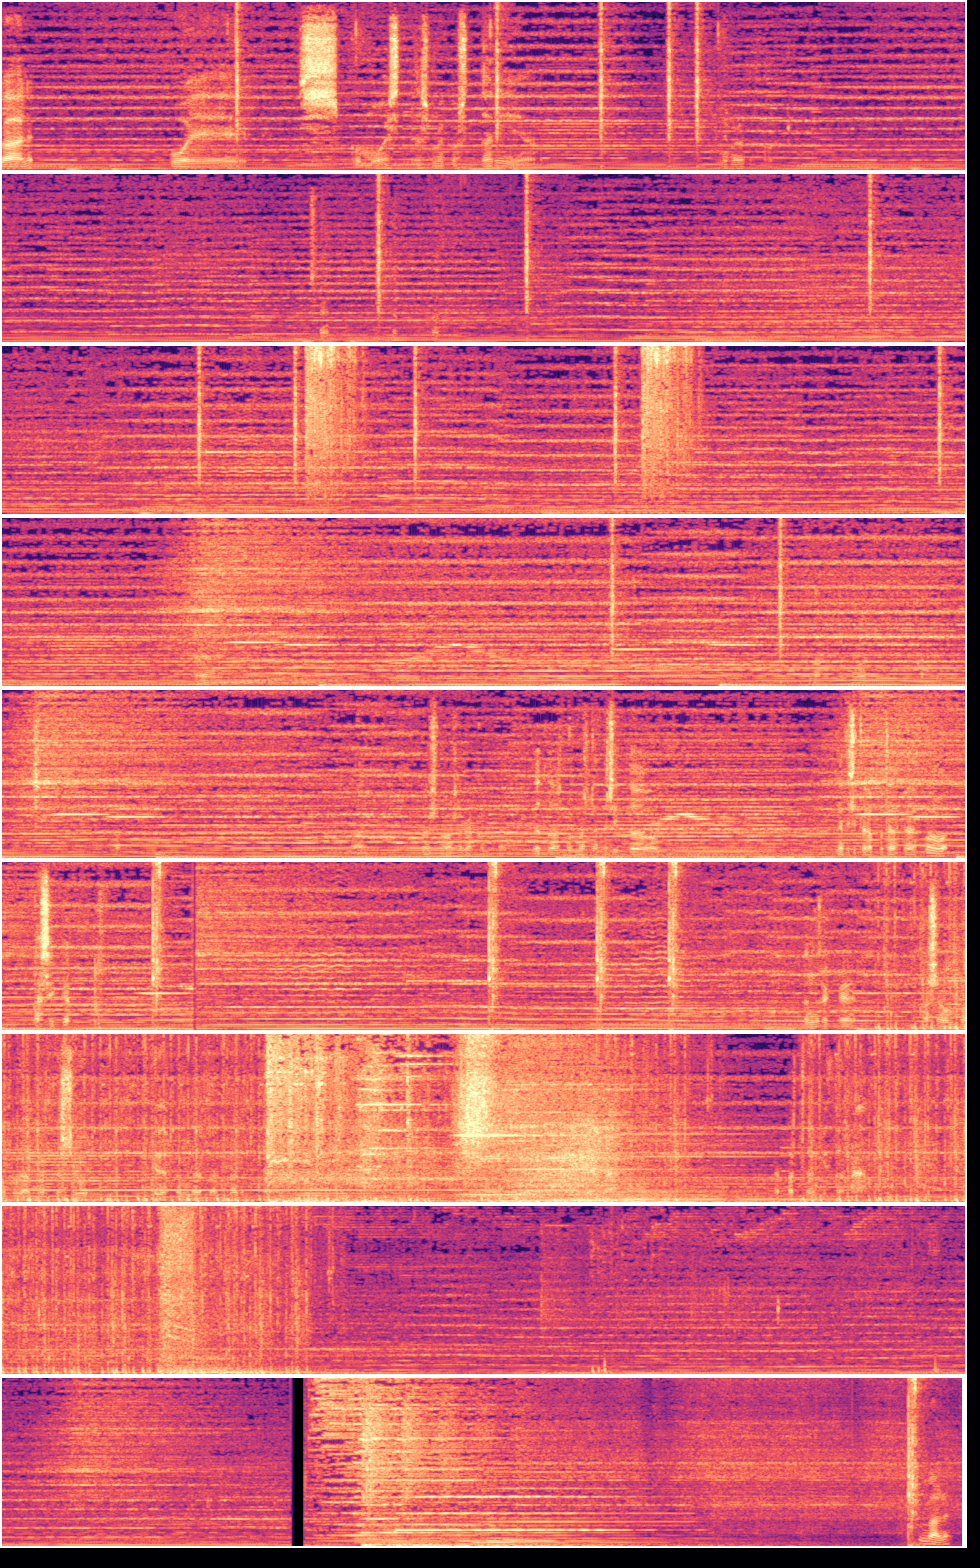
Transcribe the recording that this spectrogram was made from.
Vale. Pues como estas me costaría. De todas formas necesito necesito la potencia del juego, así que Vale.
